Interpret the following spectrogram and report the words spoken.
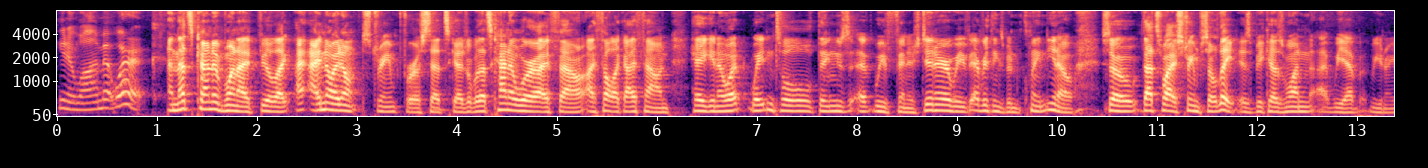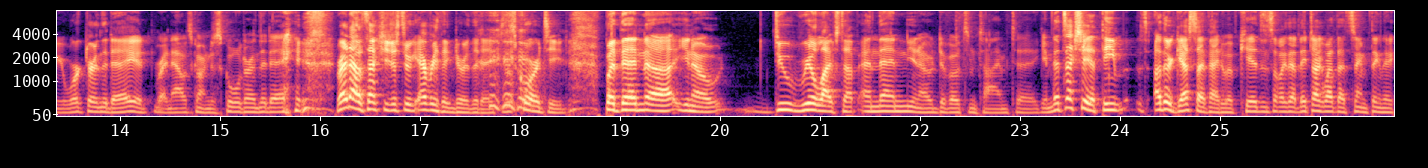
you know while I'm at work. and that's kind of when I feel like I, I know I don't stream for a set schedule, but that's kind of where I found I felt like I found, hey, you know what? Wait until things uh, we've finished dinner, we've everything's been cleaned, you know. So that's why I stream so late is because one we have you know you work during the day, and right now it's going to school during the day. right now it's actually just doing everything during the day because it's quarantine. But then uh, you know do real life stuff and then you know devote some time to game that's actually a theme other guests i've had who have kids and stuff like that they talk about that same thing they,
